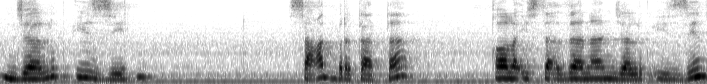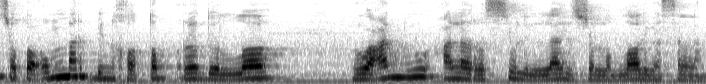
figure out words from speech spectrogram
jaluk izin. Sa'ad berkata qala istazana jaluk izin sapa Umar bin Khattab radhiyallahu anhu ala Rasulillah sallallahu alaihi wasallam.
